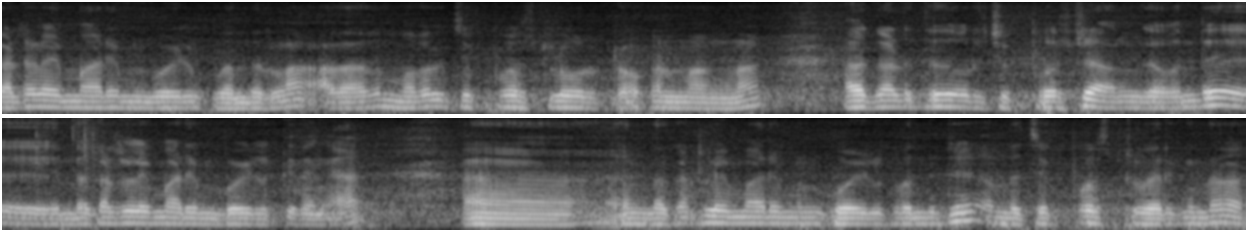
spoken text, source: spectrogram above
கட்டளை மாரியம்மன் கோயிலுக்கு வந்துடலாம் அதாவது முதல் செக் போஸ்ட்டில் ஒரு டோக்கன் வாங்கினா அதுக்கு அடுத்தது ஒரு செக் போஸ்ட்டு அங்கே வந்து இந்த கட்டளை மாரியம்மன் கோயில் இருக்குதுங்க இந்த கட்டளை மாரியம்மன் கோயிலுக்கு வந்துட்டு அந்த செக் போஸ்ட் வரைக்கும் தான்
